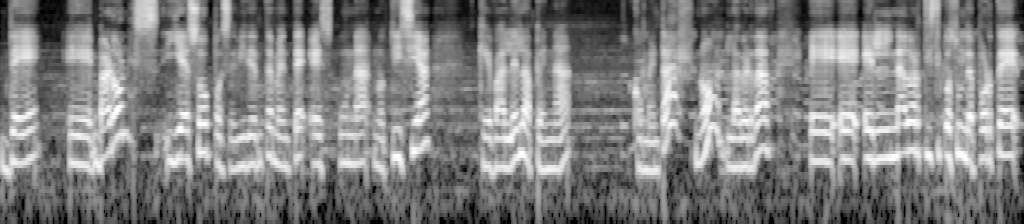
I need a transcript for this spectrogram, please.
de eh, varones. Y eso, pues evidentemente, es una noticia que vale la pena comentar, ¿no? La verdad, eh, eh, el nado artístico es un deporte,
